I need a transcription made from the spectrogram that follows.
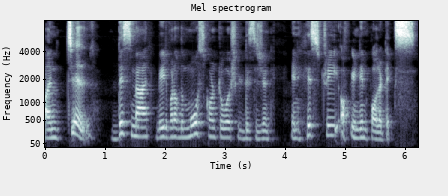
until this man made one of the most controversial decisions in history of Indian politics.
